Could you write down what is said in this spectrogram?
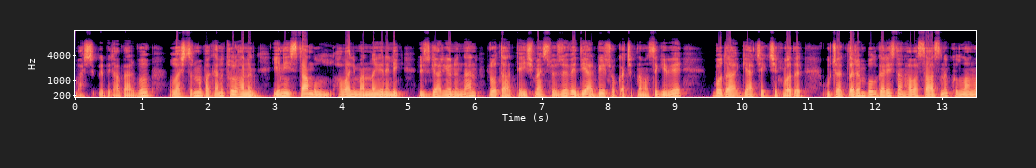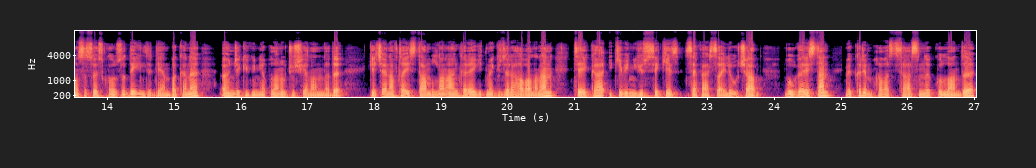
başlıklı bir haber bu. Ulaştırma Bakanı Turhan'ın yeni İstanbul Havalimanı'na yönelik rüzgar yönünden rota değişmez sözü ve diğer birçok açıklaması gibi bu da gerçek çıkmadı. Uçakların Bulgaristan hava sahasını kullanması söz konusu değildir diyen bakanı önceki gün yapılan uçuş yalanladı. Geçen hafta İstanbul'dan Ankara'ya gitmek üzere havalanan TK 2108 sefer sayılı uçağın Bulgaristan ve Kırım hava sahasını kullandığı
